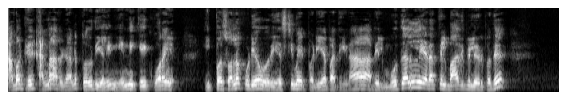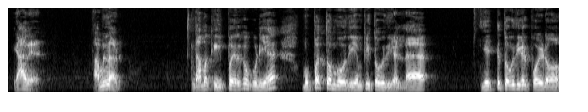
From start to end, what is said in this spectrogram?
நமக்கு கண்ணாபின்னான தொகுதிகளின் எண்ணிக்கை குறையும். இப்போ சொல்லக்கூடிய ஒரு எஸ்டிமேட் படியே பார்த்தீங்கன்னா அதில் முதல் இடத்தில் பாதிப்பில் இருப்பது யாரு? தமிழ்நாடு. நமக்கு இப்போ இருக்கக்கூடிய முப்பத்தொம்போது எம்பி தொகுதிகளில் எட்டு தொகுதிகள் போயிடும்.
